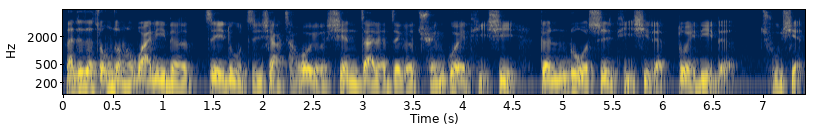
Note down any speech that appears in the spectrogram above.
那在这种种的外力的介入之下，才会有现在的这个权贵体系跟弱势体系的对立的出现。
